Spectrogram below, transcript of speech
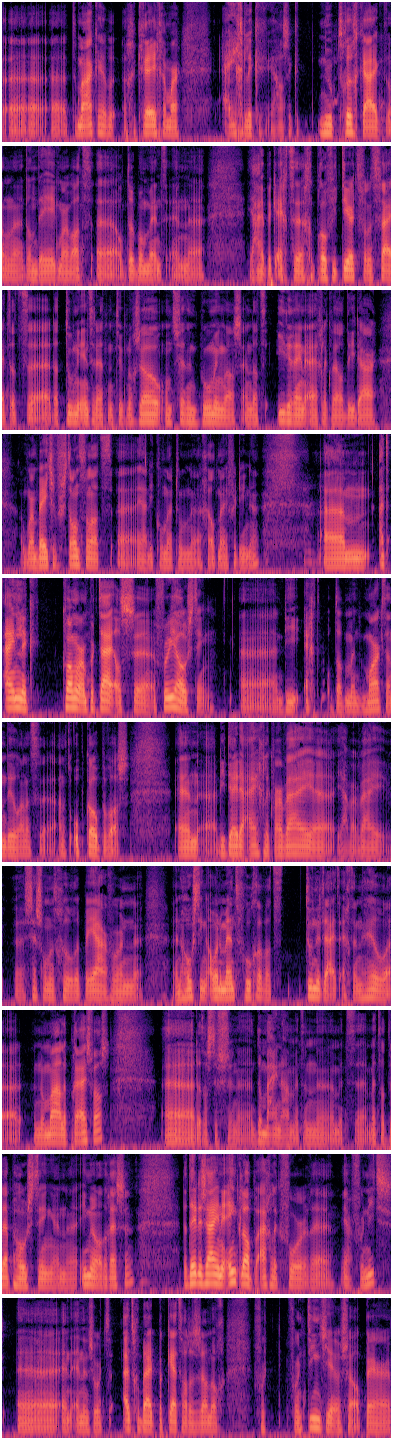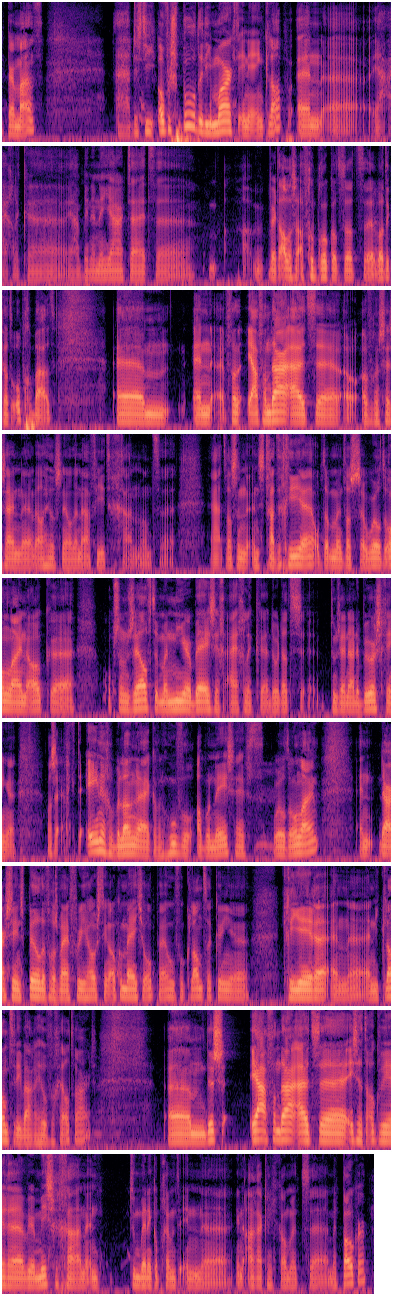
te maken hebben gekregen. Maar eigenlijk, ja, als ik nu op terugkijk, dan, uh, dan deed ik maar wat uh, op dat moment. En uh, ja, heb ik echt geprofiteerd van het feit dat, dat toen internet natuurlijk nog zo ontzettend booming was. En dat iedereen eigenlijk wel die daar ook maar een beetje verstand van had, ja, die kon daar toen geld mee verdienen. Um, uiteindelijk kwam er een partij als Free Hosting. Die echt op dat moment marktaandeel aan het, aan het opkopen was. En uh, die deden eigenlijk waar wij, ja, waar wij uh, 600 gulden per jaar voor een, een hostingabonnement vroegen. Wat toen de tijd echt een heel normale prijs was. dat was dus een domeinnaam met, een, met, met wat webhosting en e-mailadressen. Dat deden zij in één klap eigenlijk voor, ja, voor niets. en, en een soort uitgebreid pakket hadden ze dan nog voor, voor een tientje of zo per, per maand. Uh, dus die overspoelde die markt in één klap. En uh, ja, eigenlijk uh, ja, binnen een jaar tijd werd alles afgebrokkeld wat, wat ik had opgebouwd. Um, en van, ja, van daaruit, uh, overigens, ze zijn wel heel snel daarna failliet gegaan. Want uh, ja, het was een, een strategie. Hè. Op dat moment was World Online ook op zo'nzelfde manier bezig. Eigenlijk doordat ze, toen zij naar de beurs gingen, was eigenlijk het enige belangrijke van hoeveel abonnees heeft World Online. En daar sinds speelde volgens mij free hosting ook een beetje op. Hè. Hoeveel klanten kun je creëren? En, en die klanten die waren heel veel geld waard. Um, dus ja, van daaruit is het ook weer, weer misgegaan. En toen ben ik op een gegeven moment in, uh, in aanraking gekomen met, uh, met poker.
